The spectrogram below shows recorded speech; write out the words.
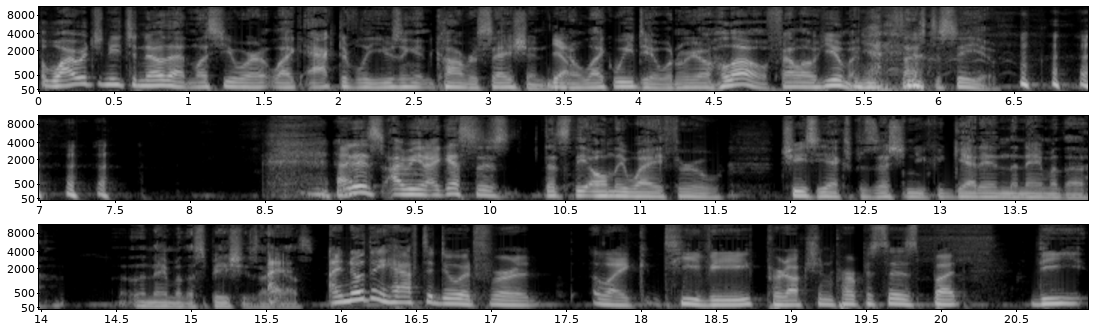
Why would you need to know that unless you were like actively using it in conversation? Yeah. You know, like we do when we go, "Hello, fellow human. It's nice to see you." it is. I mean, I guess there's, that's the only way through cheesy exposition you could get in the name of the the name of the species. I, guess. I know they have to do it for like TV production purposes, but the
